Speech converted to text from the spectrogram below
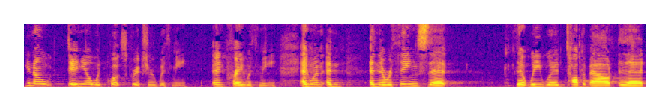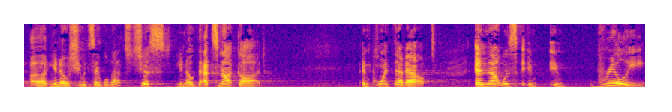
you know, Danielle would quote scripture with me and pray with me, and when and and there were things that that we would talk about that uh, you know she would say, well, that's just you know that's not God, and point that out, and that was in, in really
